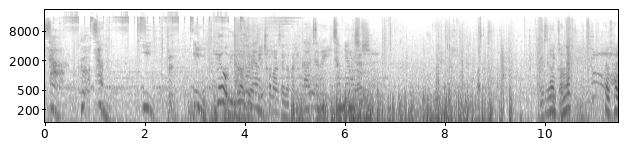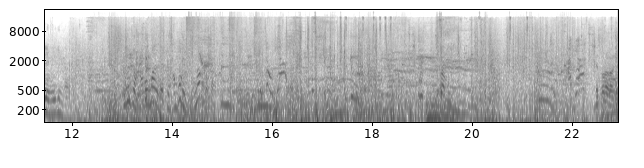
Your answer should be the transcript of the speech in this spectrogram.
4 3 2 1 케어 위주로 하세요. 딜 쳐넣을 생각하지. 거점을 점령하십시오 이건 알겠습니까? 젠넷 살리면 이긴다. 이거 좀한 번만 내한 번이 존나 컸다. 내 돌아가게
